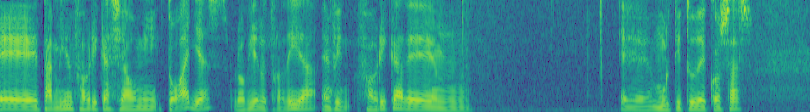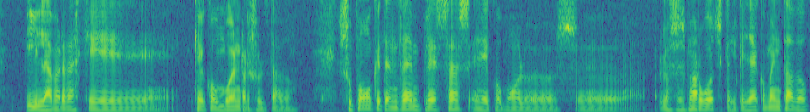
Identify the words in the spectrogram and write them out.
Eh, también fabrica Xiaomi toallas, lo vi el otro día. En fin, fabrica de mm, multitud de cosas y la verdad es que, con buen resultado. Supongo que tendrá empresas eh, como los, eh, los smartwatch, que el que ya he comentado,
